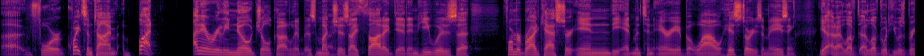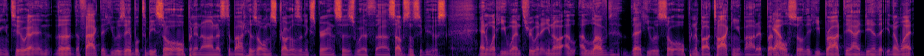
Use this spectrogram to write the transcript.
uh, for quite some time, but I didn't really know Joel Gotlib as much as I thought I did. And he was a former broadcaster in the Edmonton area, but wow, his story is amazing. Yeah, and I loved I loved what he was bringing too, and the the fact that he was able to be so open and honest about his own struggles and experiences with uh, substance abuse, and what he went through. And you know, I, I loved that he was so open about talking about it, but Yeah. also that he brought the idea that you know what,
